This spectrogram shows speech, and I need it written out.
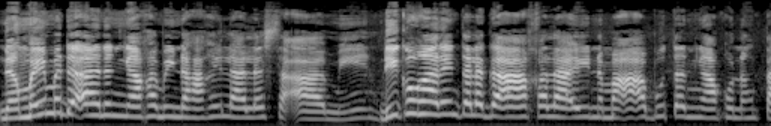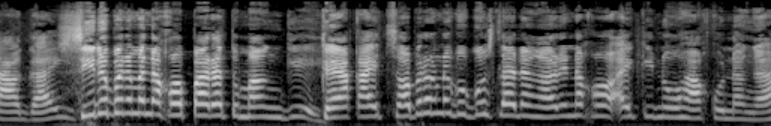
Nang may madaanan nga kami nakakilala sa amin. Di ko nga rin talaga aakalain na maaabutan nga ako ng tagay. Sino ba naman ako para tumanggi? Kaya kahit sobrang nagugusla na nga rin ako ay kinuha ko na nga.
